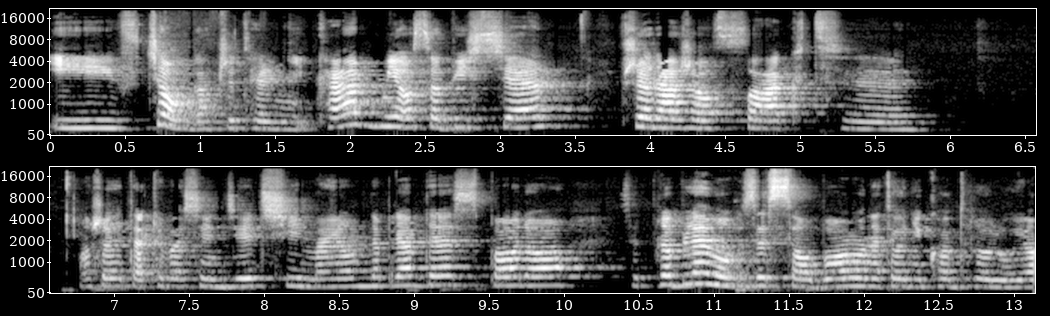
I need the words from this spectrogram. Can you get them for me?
i wciąga czytelnika. Mnie osobiście przerażał fakt, y, że takie właśnie dzieci mają naprawdę sporo problemów ze sobą, one tego nie kontrolują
